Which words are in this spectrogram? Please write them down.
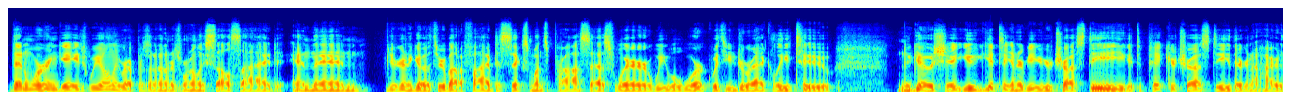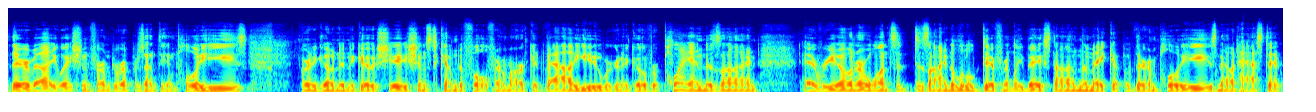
then we're engaged. We only represent owners. We're only sell side. And then you're going to go through about a five to six months process where we will work with you directly to negotiate. You get to interview your trustee. You get to pick your trustee. They're going to hire their valuation firm to represent the employees. We're going to go into negotiations to come to full fair market value. We're going to go over plan design. Every owner wants it designed a little differently based on the makeup of their employees. Now it has to,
